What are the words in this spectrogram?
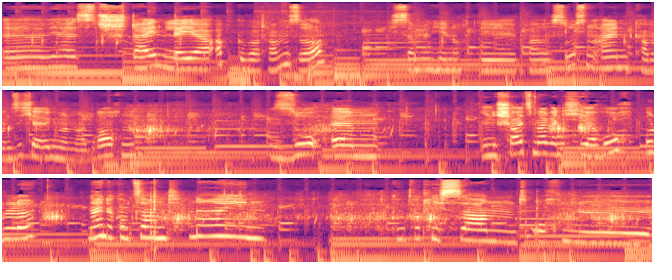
äh, wie heißt Steinlayer abgebaut haben. So, Ich sammle hier noch die paar Ressourcen ein. Kann man sicher irgendwann mal brauchen. So, ähm. Und ich schaue jetzt mal, wenn ich hier hochbuddle. Nein, da kommt Sand. Nein. Da kommt wirklich Sand. Och nö.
